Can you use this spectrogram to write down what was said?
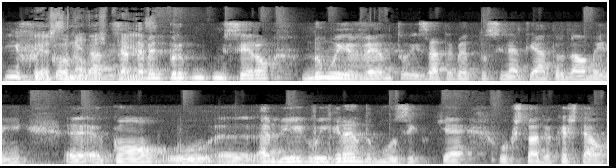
e fui convidado exatamente porque me conheceram num evento exatamente no Cineteatro de Almeirim com o amigo e grande músico que é o Custódio Castelo.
